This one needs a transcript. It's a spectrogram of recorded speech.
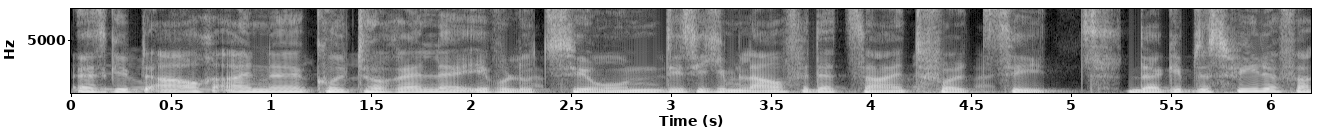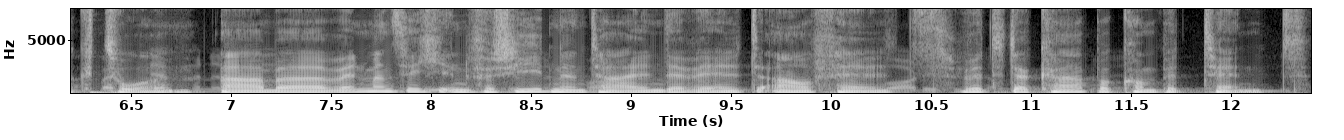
Es gibt auch eine kulturelle Evolution, die sich im Laufe der Zeit vollzieht. Da gibt es viele Faktoren. Aber wenn man sich in verschiedenen Teilen der Welt aufhält, wird der Körper kompetent.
